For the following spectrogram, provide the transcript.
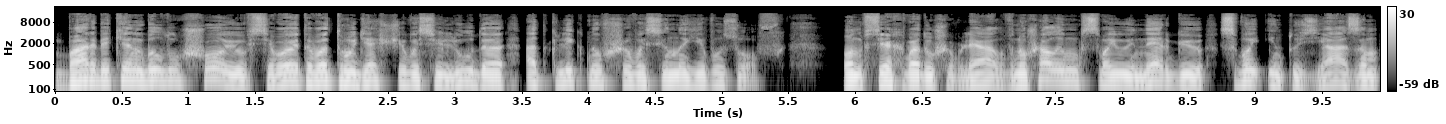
Барбикен был душою всего этого трудящегося люда, откликнувшегося на его зов. Он всех воодушевлял, внушал им свою энергию, свой энтузиазм,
